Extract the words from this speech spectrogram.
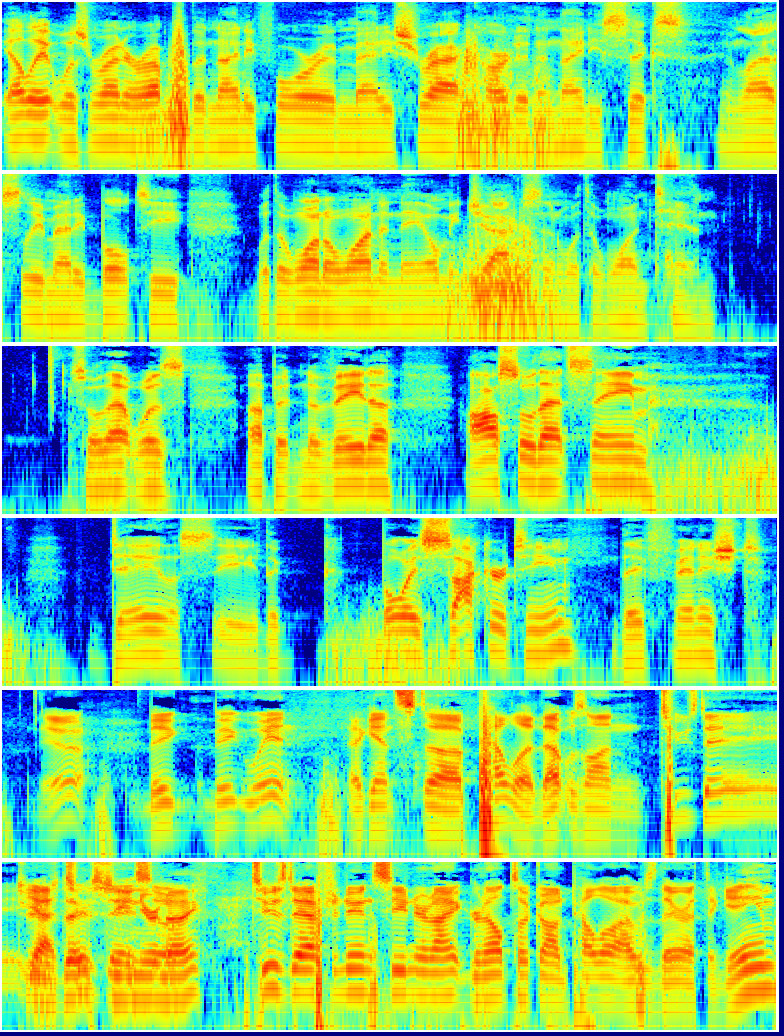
Elliott was runner up with a 94, and Maddie Schrack carded a 96. And lastly, Maddie Bolte with a 101, and Naomi Jackson with a 110. So that was up at Nevada. Also, that same day, let's see, the boys soccer team they finished Yeah, big big win against uh, Pella. That was on Tuesday. Tuesday, yeah, Tuesday senior so night. Tuesday afternoon, senior night. Grinnell took on Pella. I was there at the game.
